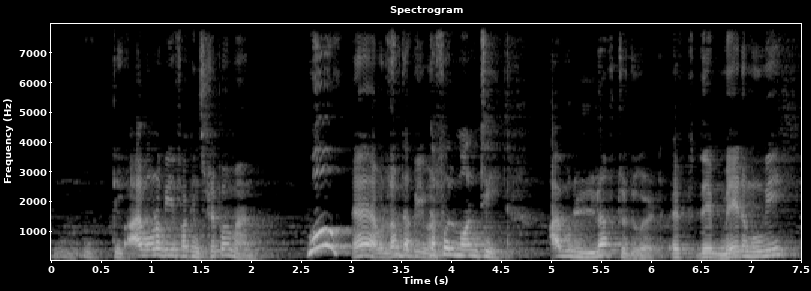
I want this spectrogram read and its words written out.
Hmm. I want to be a fucking stripper, man. Whoa! Yeah, I would love so the, to be one. The full Monty. I would love to do it. If they made a movie,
